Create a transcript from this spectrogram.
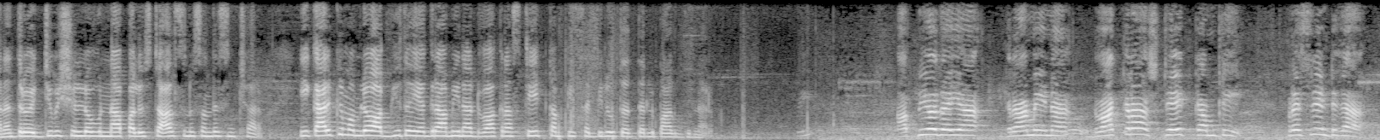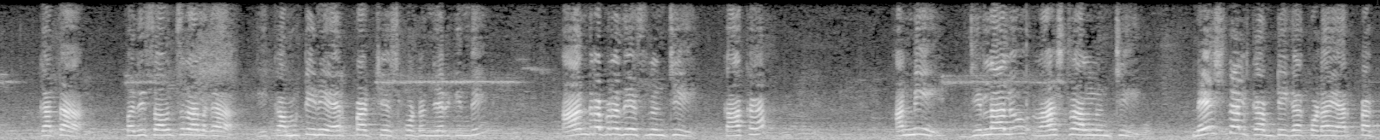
అనంతరం ఎగ్జిబిషన్లో ఉన్న పలు స్టాల్స్ను సందర్శించారు. ఈ కార్యక్రమంలో అభ్యుదయ గ్రామీణ డ్వాక్రా స్టేట్ కమిటీ సభ్యులు తదితరులు పాల్గొన్నారు. అభ్యుదయ గ్రామీణ డ్వాక్రా స్టేట్ కమిటీ ప్రెసిడెంట్గా గత పది సంవత్సరాలుగా ఈ కమిటీని ఏర్పాటు చేసుకోవడం జరిగింది. ఆంధ్రప్రదేశ్ నుంచి కాక అన్ని జిల్లాలు రాష్ట్రాల నుంచి నేషనల్ కమిటీగా కూడా ఏర్పాటు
